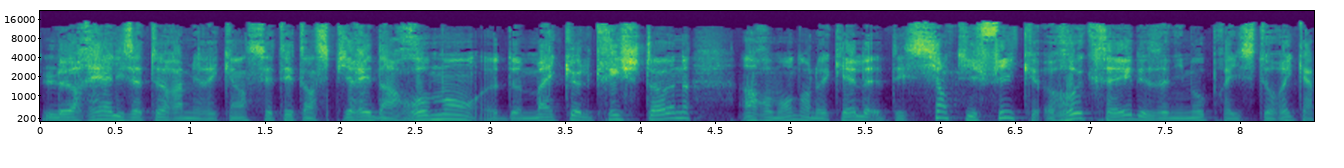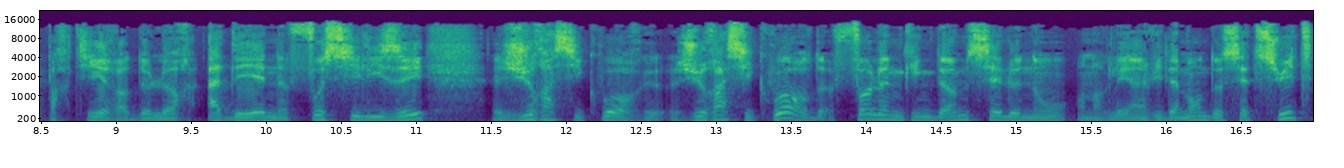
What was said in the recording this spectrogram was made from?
Le réalisateur américain s'était inspiré d'un roman de Michael Crichton, un roman dans lequel des scientifiques recréaient des animaux préhistoriques à partir de leur ADN fossilisé. Jurassic World, Fallen Kingdom, c'est le nom en anglais évidemment de cette suite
